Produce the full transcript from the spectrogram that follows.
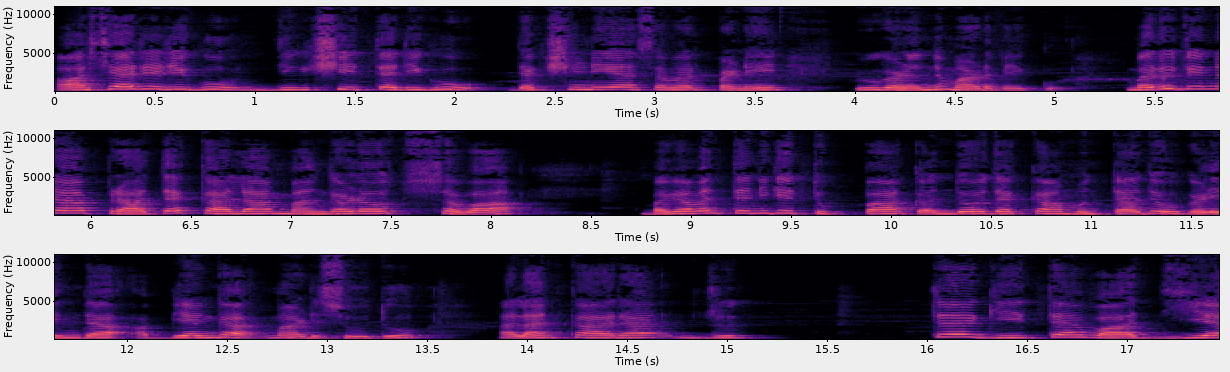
ಆಚಾರ್ಯರಿಗೂ, ದೀಕ್ಷಿತರಿಗೂ ದಕ್ಷಿಣೆಯ ಸಮರ್ಪಣೆ ಇವುಗಳನ್ನು ಮಾಡಬೇಕು. ಮರುದಿನ ಪ್ರಾತಃ ಕಾಲ ಮಂಗಳೋತ್ಸವ, ಭಗವಂತನಿಗೆ ತುಪ್ಪ ಕಂದೋದಕ ಮುಂತಾದವುಗಳಿಂದ ಅಭ್ಯಂಗ ಮಾಡಿಸುವುದು, ಅಲಂಕಾರ, ನೃತ್ಯ ಗೀತ ವಾದ್ಯ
